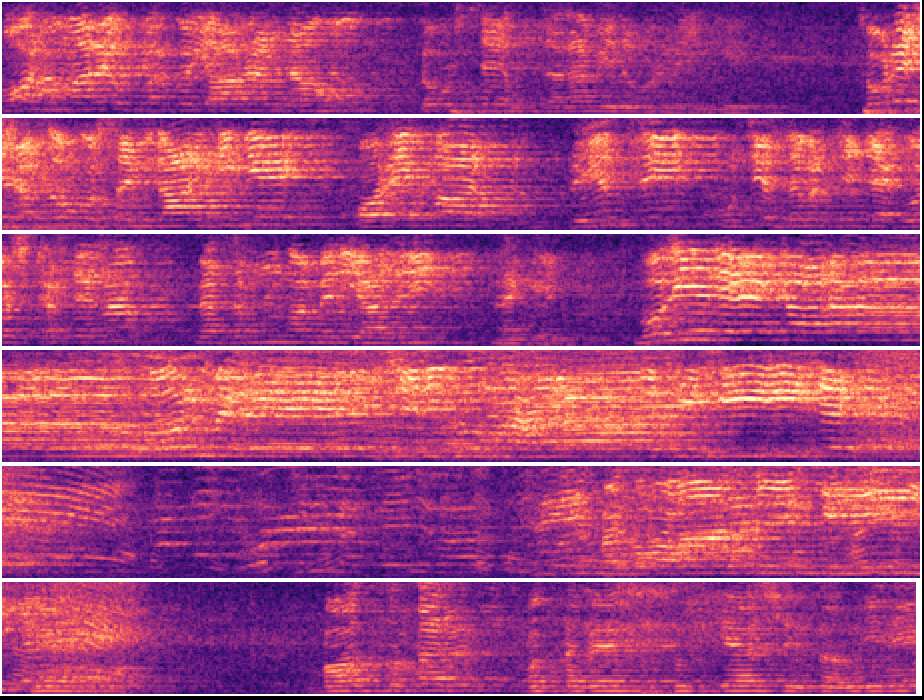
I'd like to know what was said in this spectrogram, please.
और हमारे ऊपर कोई आवरण ना हो तो उससे हम जरा भी नहीं थोड़े शब्दों को स्वीकार कीजिए और एक बार प्रेम से ऊँचे स्वर से जय घोष कर देना। मैं समझूँगा मेरी हाजरी लगे। बोलिए जयकारा, बोल मेरे श्री गुरु महाराज की जय। भगवान की जय। बहुत सुंदर वक्तव्य प्रस्तुत किया श्री स्वामी जी ने।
